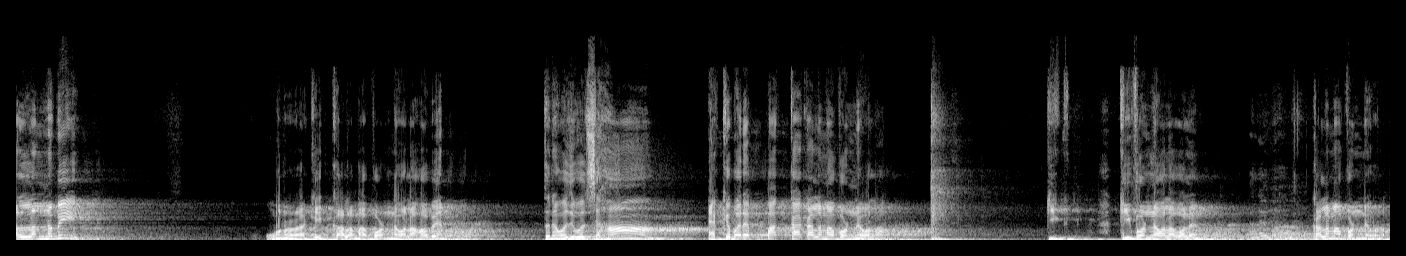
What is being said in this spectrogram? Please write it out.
আল্লাহ নবী ওনারা কি কালামা পড়নেওয়ালা হবেন? তো নবজি বলছে হ্যাঁ একেবারে পাক্কা কালামা পড়নেওয়ালা কি কি পড়নেওয়ালা বলেন? কালামা। পড়নেওয়ালা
